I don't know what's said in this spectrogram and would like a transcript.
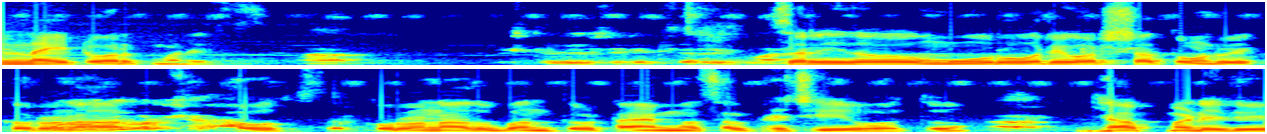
ಅಂಡ್ ನೈಟ್ ವರ್ಕ್ ಮಾಡಿದ್ವಿ. ಸರ್ ಇದು ಮೂರುವರೆ ವರ್ಷ ತಗೊಂಡ್ವಿ. ಕೊರೋನಾ ಹೌದು ಸರ್ ಕೊರೋನಾ ಅದು ಬಂತು ಟೈಮ್ ಸ್ವಲ್ಪ ಹೆಚ್ಚಿಗೆ ಹೋಯ್ತು. ಗ್ಯಾಪ್ ಮಾಡಿದ್ವಿ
